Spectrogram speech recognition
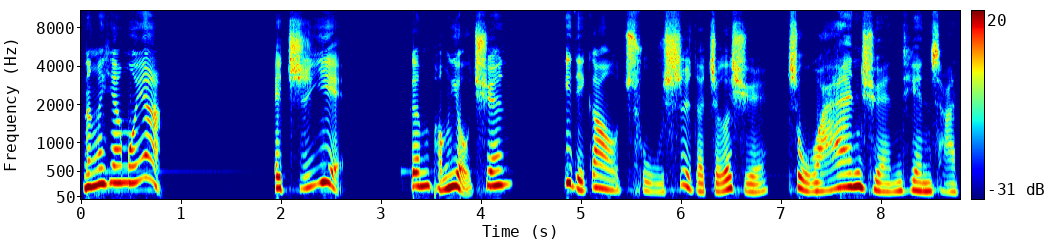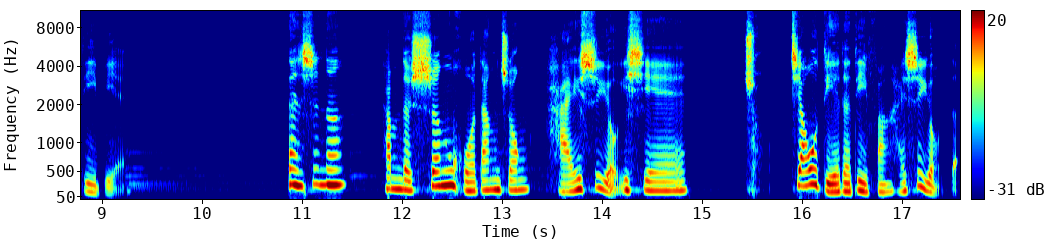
两个样模样，诶，职业跟朋友圈，一直到处事的哲学是完全天差地别。但是呢，他们的生活当中还是有一些交叠的地方，还是有的。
